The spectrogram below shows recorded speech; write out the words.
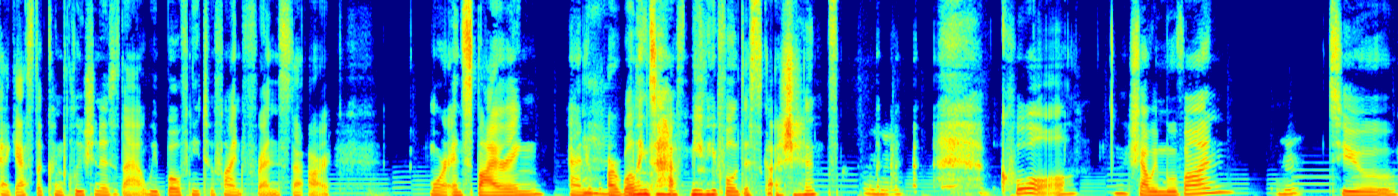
I guess the conclusion is that we both need to find friends that are more inspiring and are willing to have meaningful discussions. Cool. Shall we move on Mhm. to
